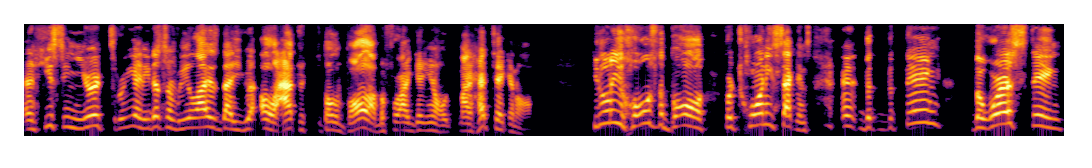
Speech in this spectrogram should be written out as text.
And he's in year three and he doesn't realize that you, oh, I have to throw the ball out before I get, you know, my head taken off. He literally holds the ball for 20 seconds. And the, the thing, the worst thing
